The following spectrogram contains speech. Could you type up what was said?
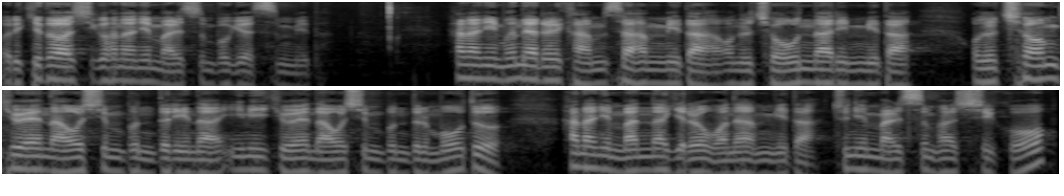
우리 기도하시고 하나님 말씀 보겠습니다. 하나님 은혜를 감사합니다. 오늘 좋은 날입니다. 오늘 처음 교회 나오신 분들이나 이미 교회 나오신 분들 모두 하나님 만나기를 원합니다. 주님 말씀하시고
